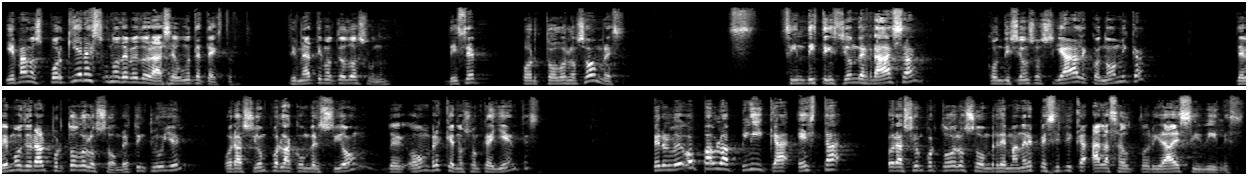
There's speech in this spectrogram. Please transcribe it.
Y hermanos, ¿por quiénes uno debe orar según este texto? 1 Timoteo 2.1. Dice, por todos los hombres, sin distinción de raza, condición social, económica. Debemos de orar por todos los hombres. Esto incluye oración por la conversión de hombres que no son creyentes. Pero luego Pablo aplica esta oración por todos los hombres, de manera específica a las autoridades civiles.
